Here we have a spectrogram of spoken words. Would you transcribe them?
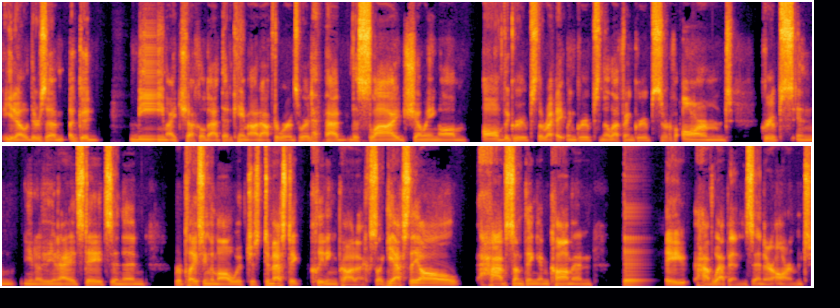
you know, there's a, a good meme I chuckled at that came out afterwards where it had the slide showing um all of the groups, the right wing groups and the left wing groups, sort of armed groups in you know the United States, and then replacing them all with just domestic cleaning products. Like, yes, they all have something in common. They have weapons and they're armed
